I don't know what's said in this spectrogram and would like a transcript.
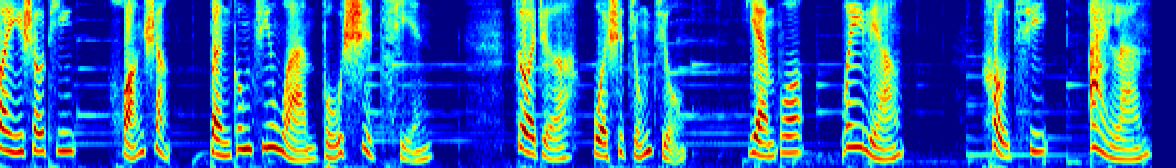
欢迎收听《皇上，本宫今晚不侍寝》，作者我是囧囧，演播微凉，后期艾兰。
